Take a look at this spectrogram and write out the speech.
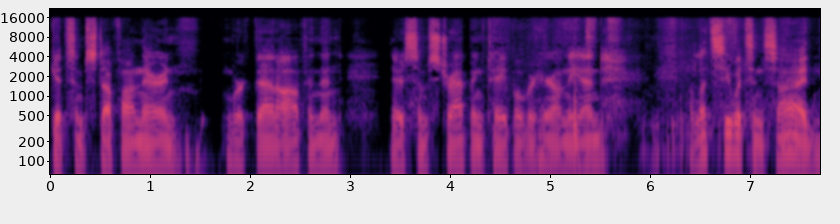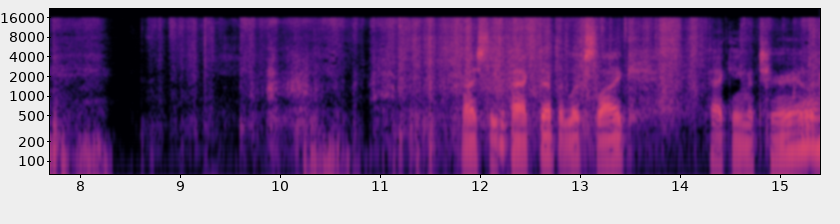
get some stuff on there and work that off. And then there's some strapping tape over here on the end. But let's see what's inside. Nicely packed up, it looks like. Packing material.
